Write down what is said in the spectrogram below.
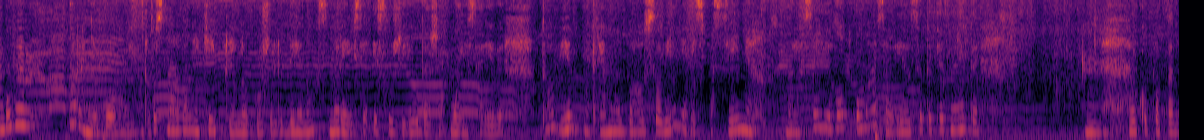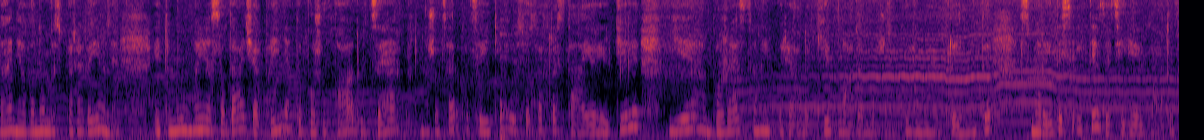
Були вибрані Богом. Христос який прийняв Божу людину, смирився і служив даже Моїсеєві, то він отримав благословіння і спасіння. Моїсей його помазав. І оце таке, знаєте, рукопокладання, воно безперервне. І тому моя задача прийняти Божу владу, церкву, тому що церква це і тіло Ісуса Христа. І в тілі є божественний порядок, є влада Божа, яку я маю прийняти, смиритися і йти за цією владою.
